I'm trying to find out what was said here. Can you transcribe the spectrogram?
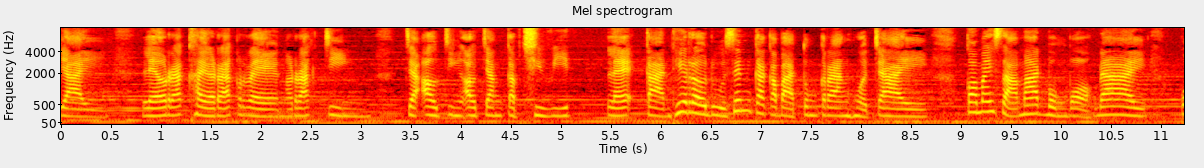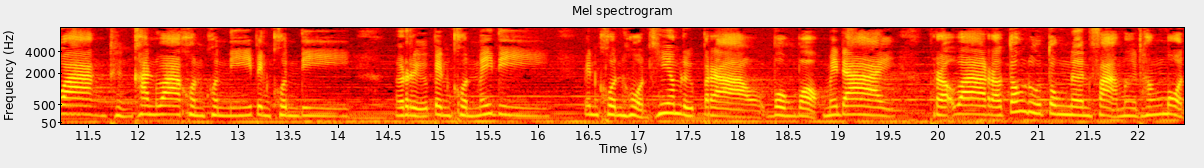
ใหญ่ แล้วรักใครรักแรงรักจริง จะเอาจริงเอาจังกับชีวิต และการที่เราดูเส้นกากบาทตรงกลางหัวใจ ก็ไม่สามารถบ่งบอกได้ กว้างถึงขั้นว่าคนคนนี้เป็นคนดี หรือเป็นคนไม่ดี เป็นคนโหดเหี้ยมหรือเปล่า บ่งบอกไม่ได้ เพราะว่าเราต้องดูตรงเนินฝ่ามือทั้งหมด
